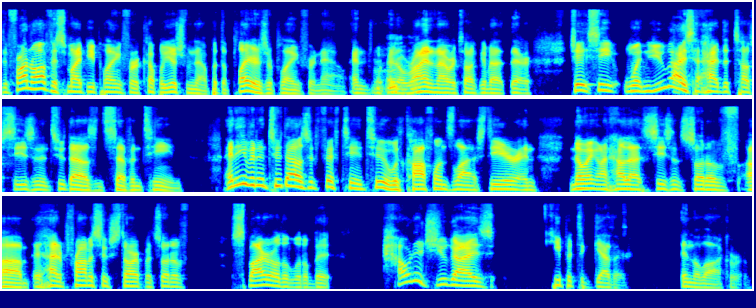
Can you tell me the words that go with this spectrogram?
the front office might be playing for a couple years from now, but the players are playing for now. And you know. Ryan and I were talking about there. JC, when you guys had the tough season in 2017, and even in 2015 too, with Coughlin's last year, and knowing on how that season sort of um, it had a promising start, but sort of spiraled a little bit. How did you guys keep it together in the locker room?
